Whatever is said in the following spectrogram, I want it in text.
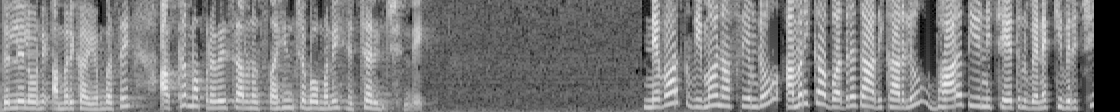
ఢిల్లీలోని అమెరికా ఎంబసీ అక్రమ ప్రవేశాలను సహించబోమని హెచ్చరించింది. నెవార్క్ విమానాశ్రయంలో అమెరికా భద్రతా అధికారులు భారతీయుని చేతులు వెనక్కి విరిచి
